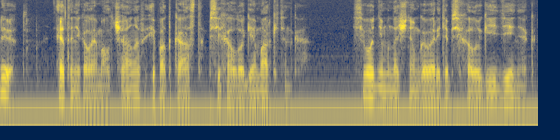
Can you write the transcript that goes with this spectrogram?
Привет! Это Николай Молчанов и подкаст «Психология маркетинга». Сегодня мы начнем говорить о психологии денег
